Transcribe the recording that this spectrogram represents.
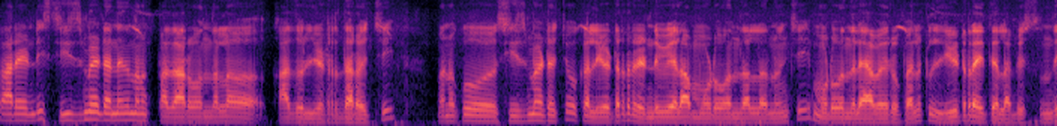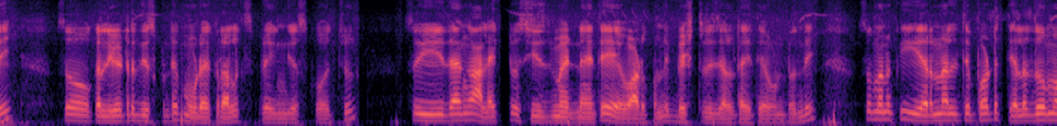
సారీ అండి సీజ్మేట్ అనేది మనకు పదహారు వందల కాదు లీటర్ ధర వచ్చి మనకు సీజ్మేట్ వచ్చి ఒక లీటర్ రెండు వేల మూడు వందల నుంచి మూడు వందల యాభై రూపాయలకు లీటర్ అయితే లభిస్తుంది. సో ఒక లీటర్ తీసుకుంటే మూడు ఎకరాలకు స్ప్రేయింగ్ చేసుకోవచ్చు. సో ఈ విధంగా అలెక్టివ్ సీజ్మేట్ని అయితే వాడుకోండి బెస్ట్ రిజల్ట్ అయితే ఉంటుంది. సో మనకి ఈ ఎర్రనల్లితో పాటు తెల్లదోమ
